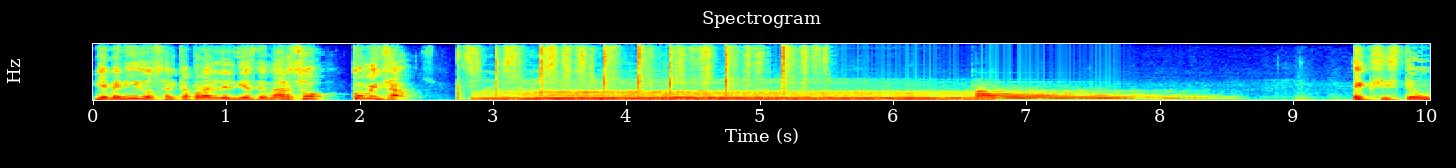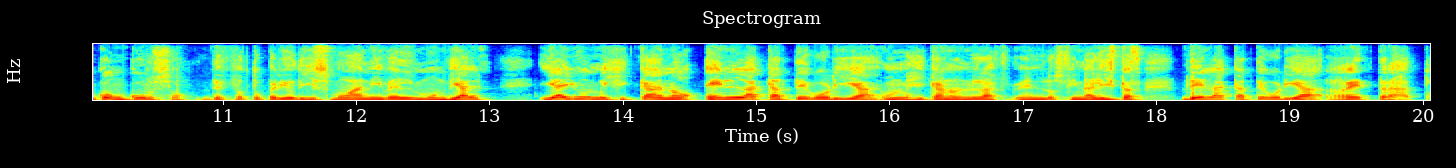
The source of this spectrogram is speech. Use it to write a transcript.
Bienvenidos al Caporal del 10 de marzo. Comenzamos. Existe un concurso de fotoperiodismo a nivel mundial y hay un mexicano en la categoría, un mexicano en, los finalistas de la categoría retrato.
